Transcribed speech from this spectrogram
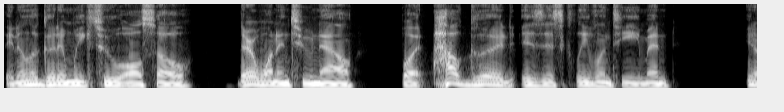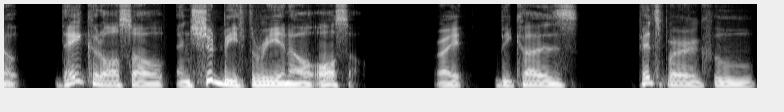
They didn't look good in week 2 also. They're 1 and 2 now. But how good is this Cleveland team and you know, they could also and should be 3 and 0 also, right? Because Pittsburgh who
